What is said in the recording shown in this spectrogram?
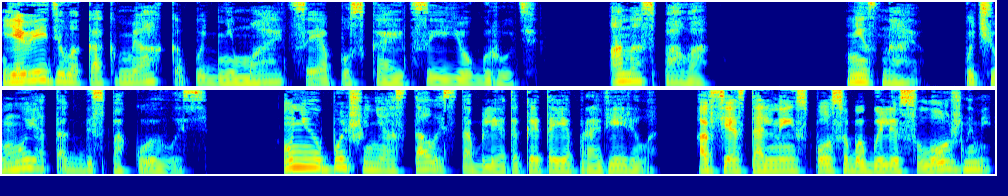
Я видела, как мягко поднимается и опускается ее грудь. Она спала. Не знаю, почему я так беспокоилась. У нее больше не осталось таблеток, это я проверила, а все остальные способы были сложными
